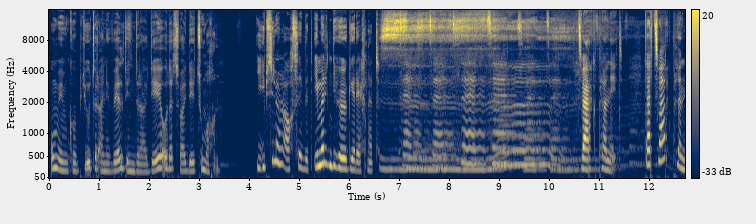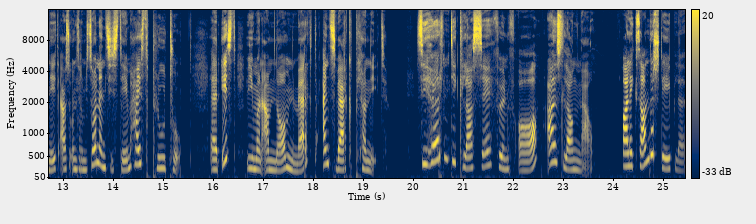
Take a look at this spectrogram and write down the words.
um im Computer eine Welt in 3D oder 2D zu machen. Die Y-Achse wird immer in die Höhe gerechnet. Zwergplanet. Der Zwergplanet aus unserem Sonnensystem heißt Pluto. Er ist, wie man am Namen merkt, ein Zwergplanet. Sie hörten die Klasse 5a aus Langnau. Alexander Stäbler,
